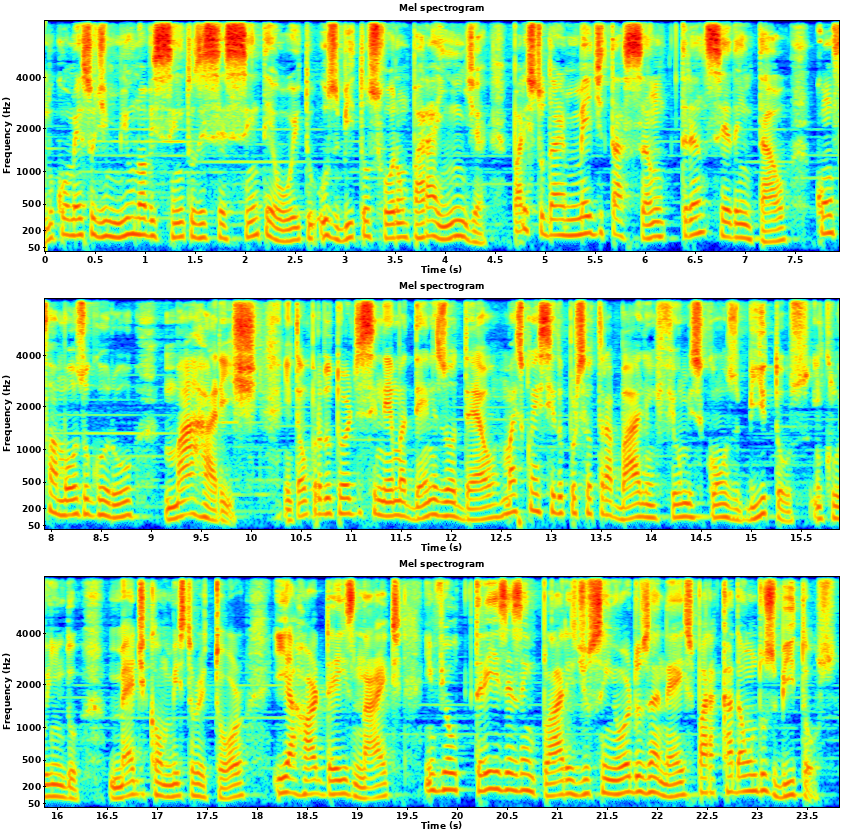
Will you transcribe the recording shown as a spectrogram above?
No começo de 1968, os Beatles foram para a Índia para estudar meditação transcendental com o famoso guru Maharishi. Então, o produtor de cinema Dennis O'Dell, mais conhecido por seu trabalho em filmes com os Beatles, incluindo Magical Mystery Tour e A Hard Day's Night, enviou três exemplares de O Senhor dos Anéis para cada um dos Beatles.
